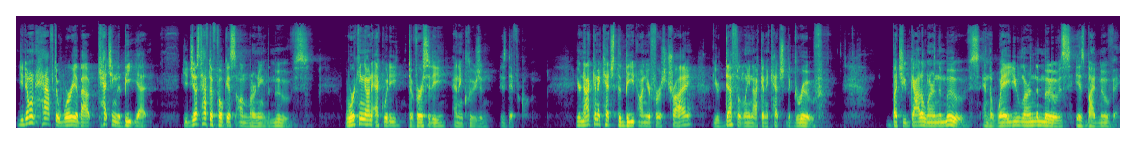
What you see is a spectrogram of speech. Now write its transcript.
you don't have to worry about catching the beat yet. You just have to focus on learning the moves. Working on equity, diversity, and inclusion is difficult. You're not going to catch the beat on your first try. You're definitely not going to catch the groove. But you've got to learn the moves. And the way you learn the moves is by moving.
